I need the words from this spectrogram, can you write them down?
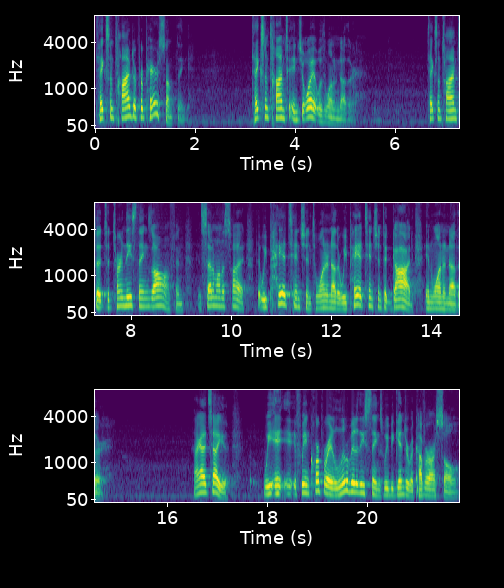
Take some time to prepare something. Take some time to enjoy it with one another. Take some time to, to turn these things off and, and set them on the side. That we pay attention to one another. We pay attention to God in one another. I got to tell you, we, if we incorporate a little bit of these things, we begin to recover our soul.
